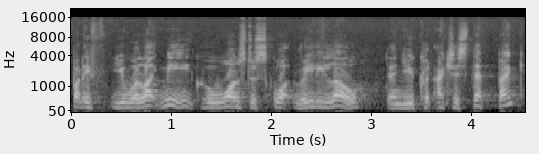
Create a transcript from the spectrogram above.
But if you were like me, who wants to squat really low, then you could actually step back,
